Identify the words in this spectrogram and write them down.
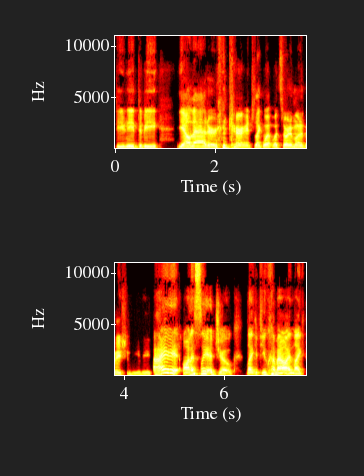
do you need to be yelled at or encouraged? Like what what sort of motivation do you need? I honestly a joke. Like if you come out and like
